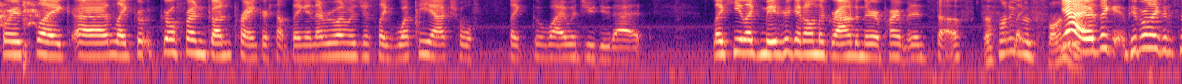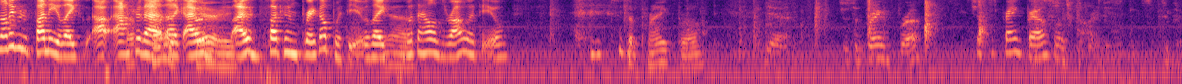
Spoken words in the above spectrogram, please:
where it's like, uh, like gr- girlfriend gun prank or something, and everyone was just like, what the actual, f- like, why would you do that? Like he like made her get on the ground in their apartment and stuff. That's not Like, even funny. Yeah, it was like people were like, "It's not even funny." Like a- after That's that, kinda like I would. I would fucking break up with you. Like, Yeah. what the hell is wrong with you? Just a prank, bro. yeah, just a prank, bro. It's just a prank, bro. So these stupid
